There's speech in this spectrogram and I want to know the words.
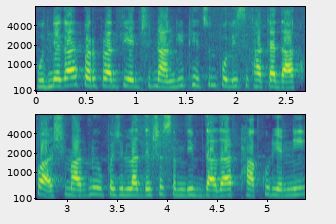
गुन्हेगार परप्रांतीयांची नांगी ठेचून पोलीस खाक्या दाखवा अशी मागणी उपजिल्हाध्यक्ष संदीप दादा ठाकूर यांनी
